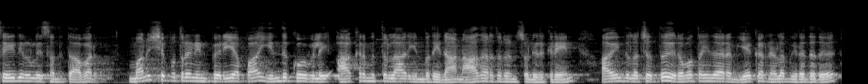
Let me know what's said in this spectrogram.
செய்தியாளர்களை சந்தித்த அவர் மனுஷபுத்திரனின் பெரியப்பா இந்து கோவிலை ஆக்கிரமித்துள்ளார் என்பதை நான் ஆதாரத்துடன் சொல்லியிருக்கிறேன். ஐந்து லட்சத்து இருபத்தைந்தாயிரம் ஏக்கர் நிலம் இருந்தது.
